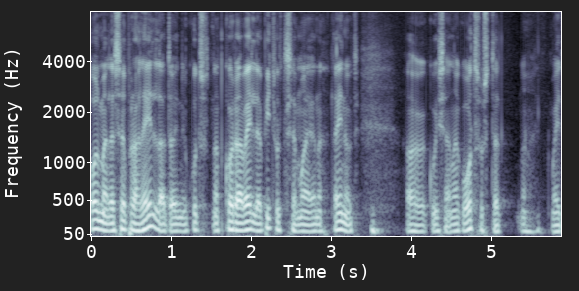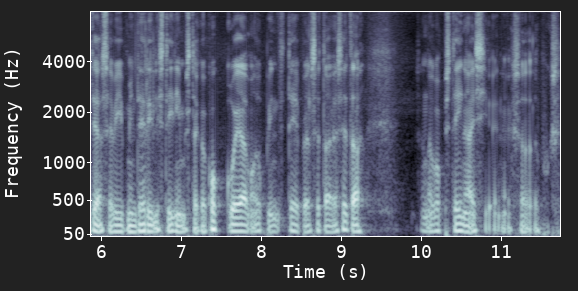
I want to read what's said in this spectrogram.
kolmele sõbrale ellad, on ju, kutsud nad korra välja pidutsema ja noh, läinud. aga kui sa nagu otsustad, noh, et ma ei tea, see viib mind eriliste inimestega kokku ja ma õpin tee peal seda ja seda, see on nagu hoopis teine asi, on ju, eks ole, lõpuks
